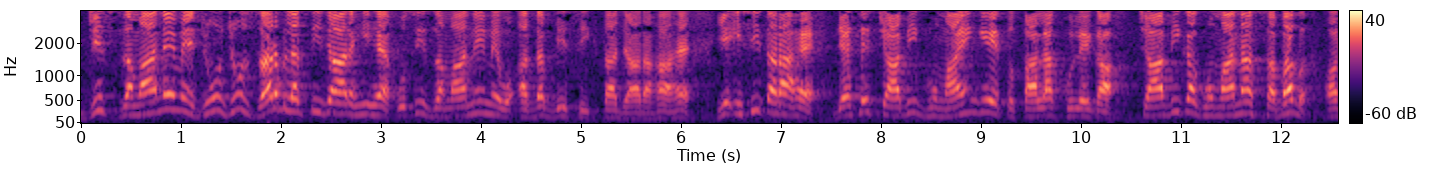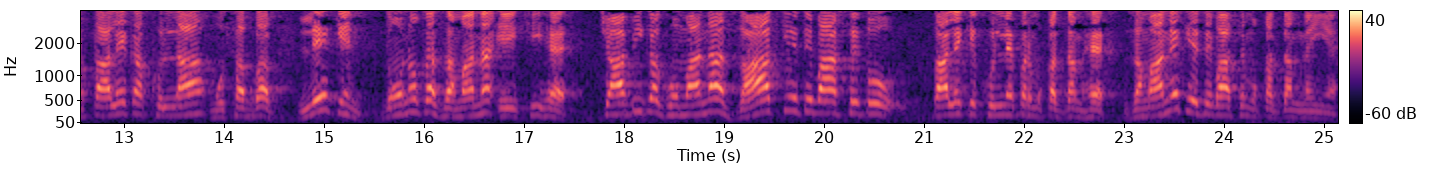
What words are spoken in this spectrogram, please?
जिस जमाने में जो जो जरब लगती जा रही है, उसी जमाने में वो अदब भी सीखता जा रहा है। ये इसी तरह है, जैसे चाबी घुमाएँगे तो ताला खुलेगा। चाबी का घुमाना सबब और ताले का खुलना मुसब्बब लेकिन दोनों का जमाना एक ही है। चाबी का घुमाना जात के एतबार से तो ताले के खुलने पर मुकदम है। जमाने के एतबार से मुकदम नहीं है,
